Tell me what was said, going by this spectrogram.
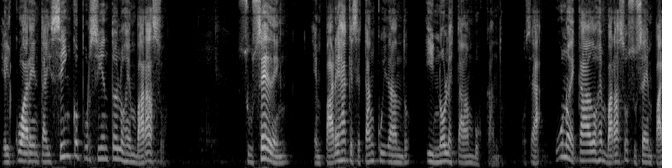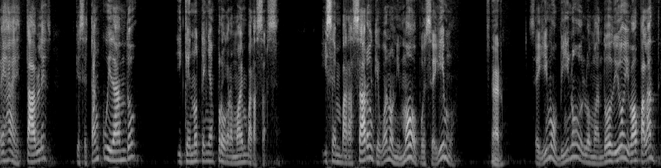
El 45% de los embarazos suceden en parejas que se están cuidando y no le estaban buscando. O sea, uno de cada dos embarazos sucede en parejas estables que se están cuidando y que no tenían programado embarazarse. Y se embarazaron, que bueno, ni modo, pues seguimos. Claro. Seguimos, vino, lo mandó Dios y vamos para adelante.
